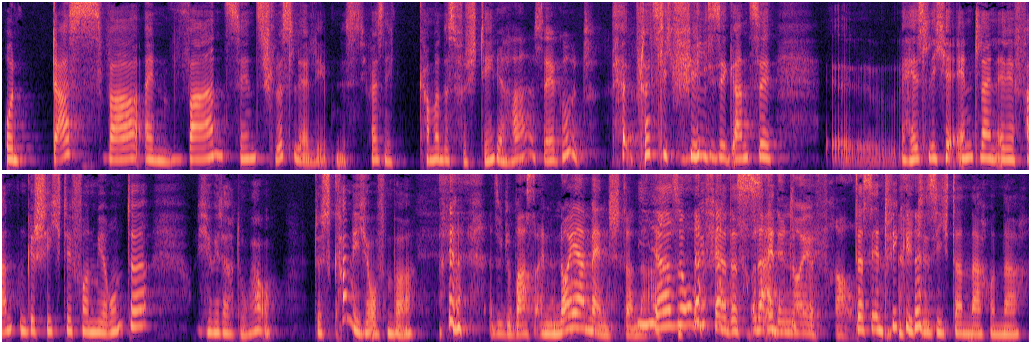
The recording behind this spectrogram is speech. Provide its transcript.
Und das war ein Wahnsinns Schlüsselerlebnis. Ich weiß nicht, kann man das verstehen? Ja, sehr gut. Plötzlich fiel diese ganze äh, hässliche Entlein-Elefantengeschichte von mir runter. Und ich habe gedacht, wow, das kann ich offenbar. Also du warst ein neuer Mensch danach. Ja, so ungefähr. Das Oder eine neue Frau. Das entwickelte sich dann nach und nach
